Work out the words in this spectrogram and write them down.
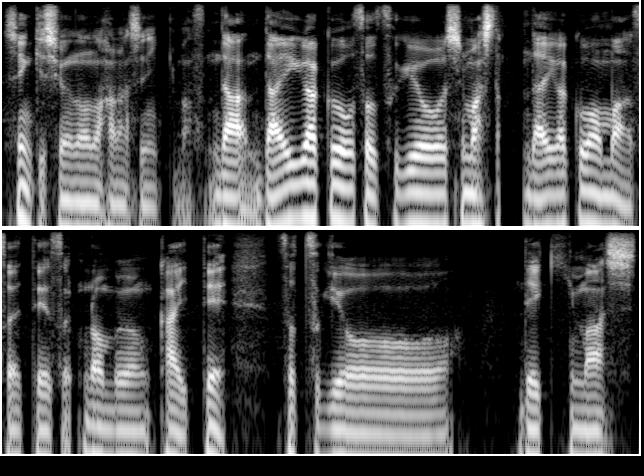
新規収納の話に行きます。だ大学を卒業しました。大学をまあそうやって論文書いて卒業できまし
